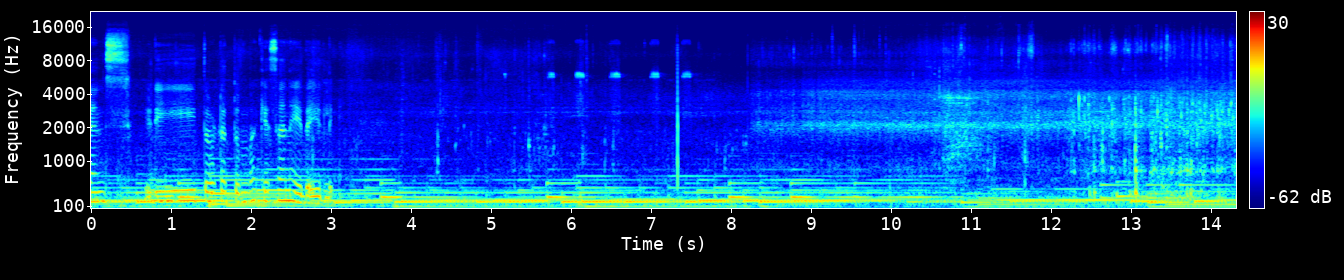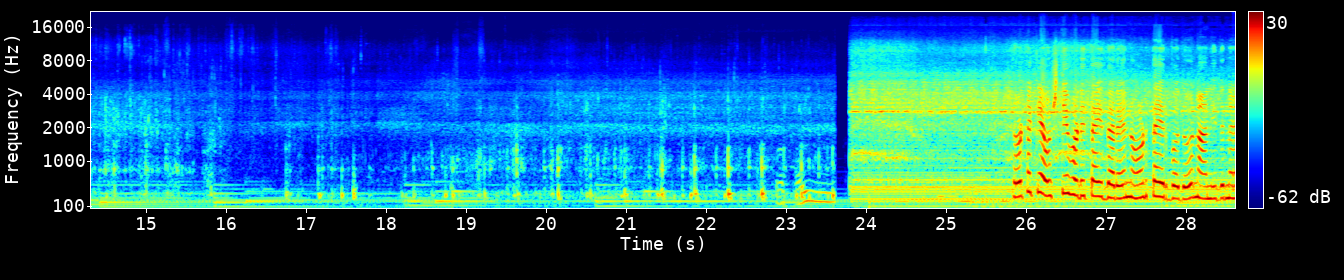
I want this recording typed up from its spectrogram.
ಫ್ರೆಂಡ್ಸ್ ಇಡೀ ತೋಟ ತುಂಬ ಕೆಸನೇ ಇದೆ ಇಲ್ಲಿ. ತೋಟಕ್ಕೆ ಔಷಧಿ ಹೊಡಿತಾ ಇದ್ದಾರೆ, ನೋಡ್ತಾ ಇರ್ಬೋದು. ನಾನು ಇದನ್ನ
